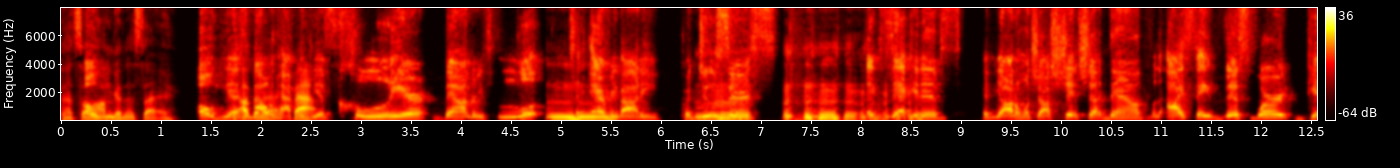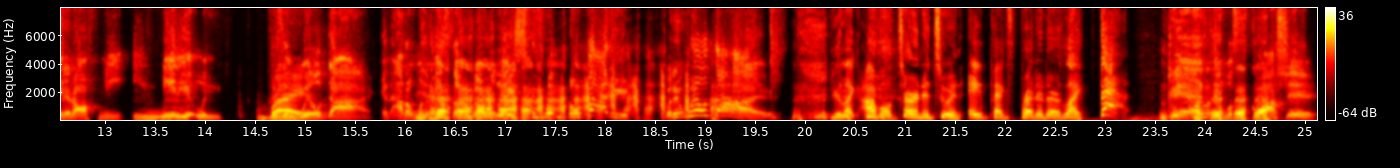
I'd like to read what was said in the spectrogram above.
That's all Oh, I'm gonna say. Oh yes, I would have act to give clear boundaries. Look Mhm. to everybody, producers, executives. If y'all don't want y'all shit shut down, when I say this word, get it off me immediately. Because right. it will die. And I don't want to mess up no relations with nobody. But it will die. You're like, I will turn into an apex predator like. Yes, it will squash it.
